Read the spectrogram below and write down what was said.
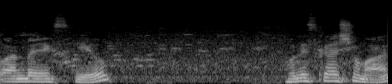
one by x cube whole square সমান,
